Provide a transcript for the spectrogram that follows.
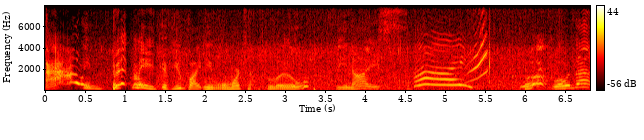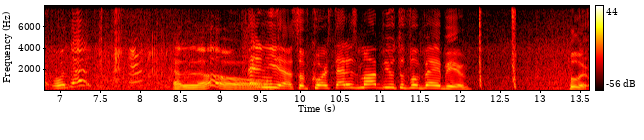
ow, he bit me. If you bite me one more time, Blue, be nice. Hi. What, what was that? What was that? Hello. And yes, of course, that is my beautiful baby, Blue.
